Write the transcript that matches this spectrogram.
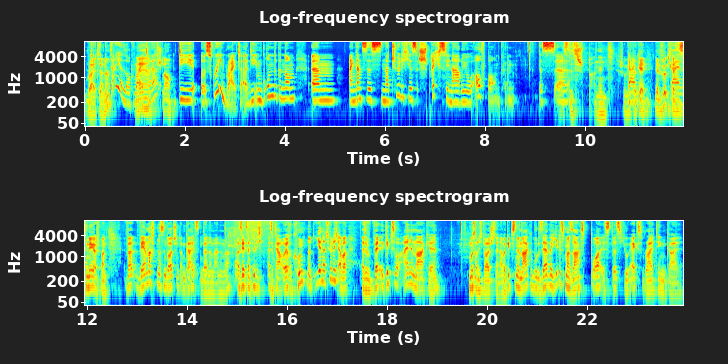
Writer, ne? Dialogue Writer, Ja, ja, die äh, Screenwriter, die im Grunde genommen ähm, ein ganzes natürliches Sprechszenario aufbauen können. Das, äh, Das ist spannend. Schon wieder. Geil. Okay, ja, wirklich, das Geil, ist mega oder? spannend. Wer macht denn das in Deutschland am geilsten, deiner Meinung nach? Also jetzt natürlich, also klar, eure Kunden und ihr natürlich, aber also gibt es so eine Marke, muss auch nicht deutsch sein, aber gibt es eine Marke, wo du selber jedes Mal sagst, boah, ist das UX-Writing geil?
